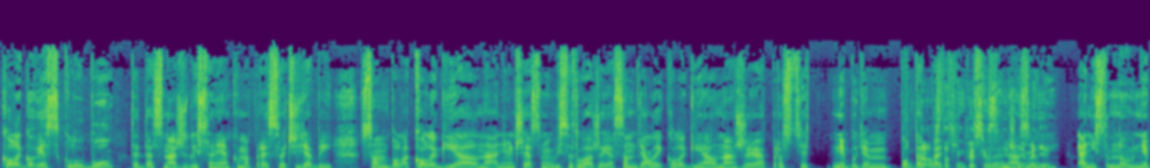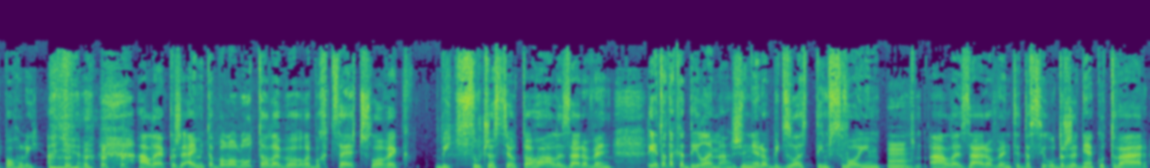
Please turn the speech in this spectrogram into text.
kolegovia z klubu teda snažili sa nejako ma presvedčiť, aby som bola kolegiálna a neviem, či ja som im vysvetlila, že ja som ďalej kolegiálna, že ja proste nebudem potapať. Na ostatných veciach sa nič nemení? Ani so mnou nepohli. Ani. Ale akože aj mi to bolo ľúto, lebo, lebo chce človek byť súčasťou toho, ale zároveň je to taká dilema, že nerobiť zle tým svojim, mm. ale zároveň teda si udržať nejakú tvár.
